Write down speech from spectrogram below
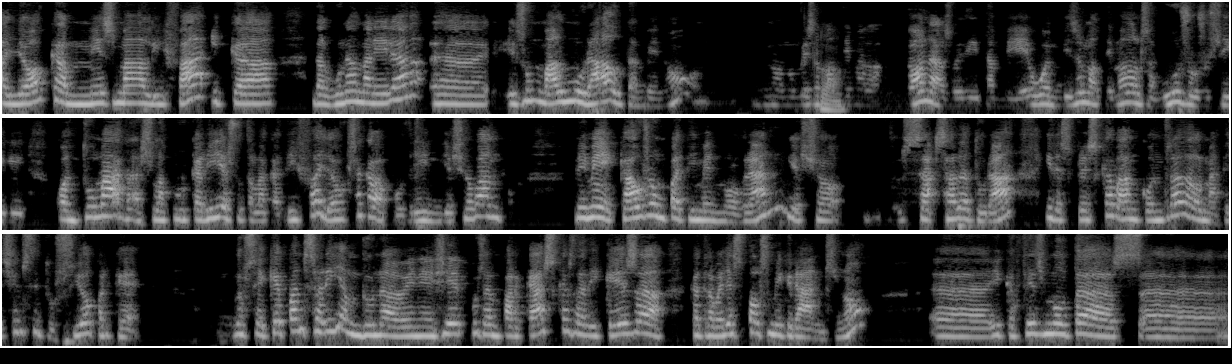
allò que més mal li fa i que, d'alguna manera, eh, és un mal moral, també, no? No només amb el tema de les dones, vull dir, també ho hem vist amb el tema dels abusos. O sigui, quan tu amagues la porqueria sota la catifa, allò s'acaba podrint. I això va en primer, causa un patiment molt gran, i això s'ha d'aturar, i després que va en contra de la mateixa institució, perquè no sé, què pensaríem d'una ONG, posem per cas, que es dediqués a que treballés pels migrants, no? Eh, i que fes moltes, eh,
